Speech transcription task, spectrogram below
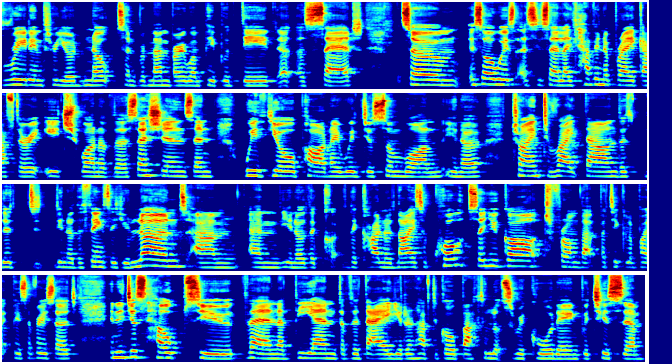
reading through your notes and remember when people did uh, as said. So um, it's always, as you said, like having a break after each one of the sessions and with your partner, with just someone, you know, trying to write down the, the you know, the things that you learned um, and, you know, the, the kind of nicer quotes that you got from that particular piece of research. And it just helps you then at the end of the day, you don't have to go back to lots of recording, which is um,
